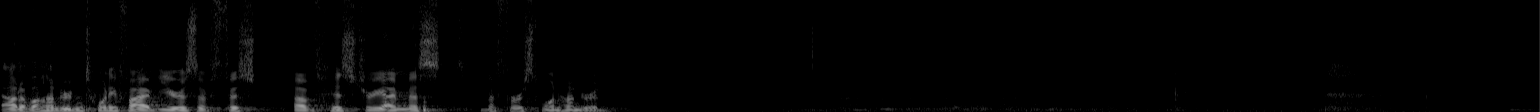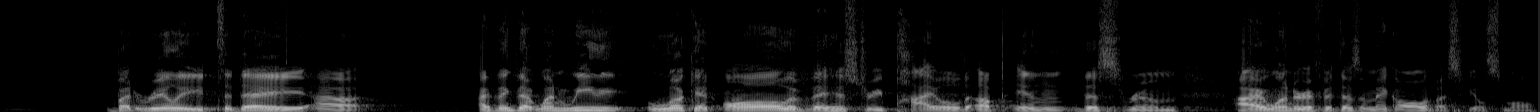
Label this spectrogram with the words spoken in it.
out of 125 years of, fish, of history, I missed the first 100. But really, today, uh, I think that when we look at all of the history piled up in this room, I wonder if it doesn't make all of us feel small.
